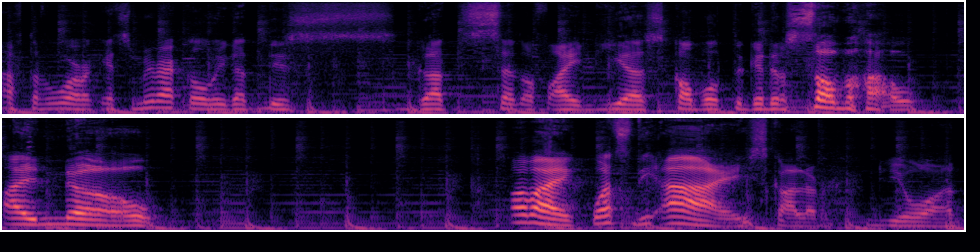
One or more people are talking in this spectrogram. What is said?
after work. It's a miracle we got this gut set of ideas cobbled together somehow. I know. Alright, what's the eyes color you want?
